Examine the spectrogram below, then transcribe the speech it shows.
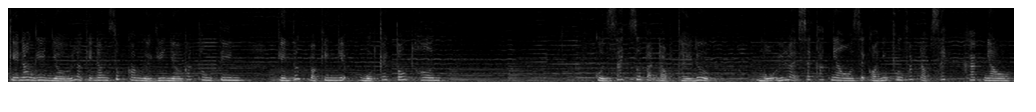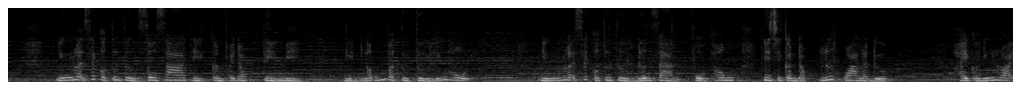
Kỹ năng ghi nhớ là kỹ năng giúp con người ghi nhớ các thông tin, kiến thức và kinh nghiệm một cách tốt hơn. Cuốn sách giúp bạn đọc thấy được mỗi loại sách khác nhau sẽ có những phương pháp đọc sách khác nhau. Những loại sách có tư tưởng sâu xa thì cần phải đọc tỉ mỉ, nghiền ngẫm và từ từ lĩnh hội. Những loại sách có tư tưởng đơn giản, phổ thông thì chỉ cần đọc lướt qua là được hay có những loại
